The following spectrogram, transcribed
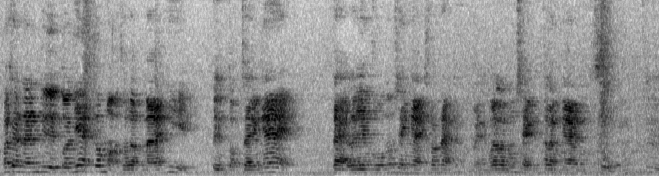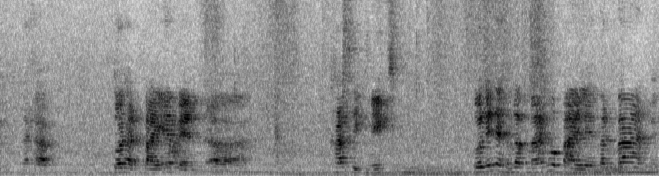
เพราะฉะนั้นคือตัวเนี้ยก็เหมาะสำหรับม้าที่ตื่นตกใจง่าย แต่เรายังคงต้องใช้งานเขาหนักหมายถึงว่าเราต้องใช้พลังงานสูงอืมนะครับ ตัวถัดไปเป็นคลาสสิกมิกซ์ตัวนี้เนี่ยสำหรับม้าทั่วไปเลยบ้านๆเลย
